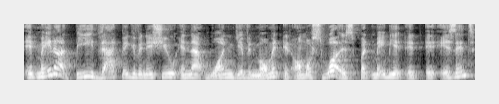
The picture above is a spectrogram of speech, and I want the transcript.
it may not be that big of an issue in that one given moment. It almost was, but maybe it, it, it isn't.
